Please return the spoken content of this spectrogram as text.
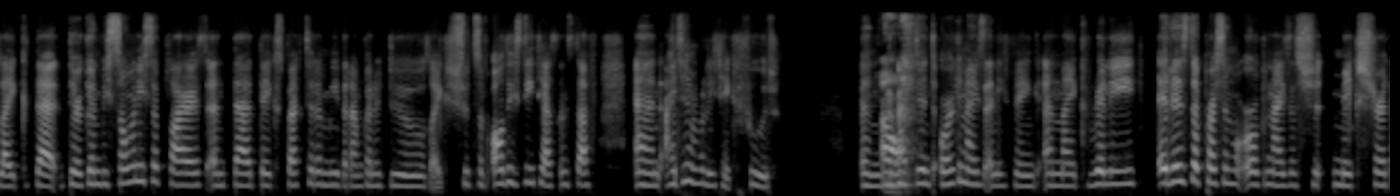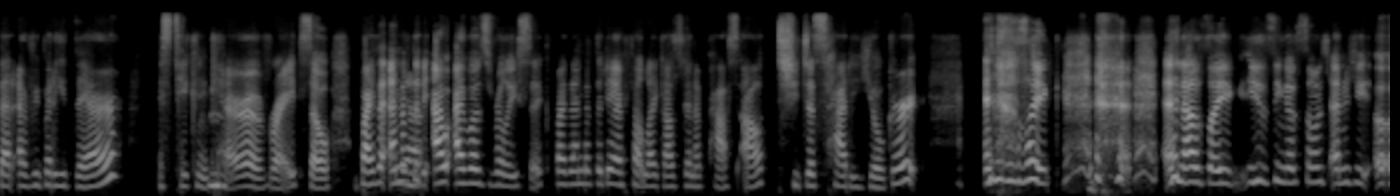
like that there are going to be so many suppliers and that they expected of me that i'm going to do like shoots of all these details and stuff and i didn't really take food and oh. i didn't organize anything and like really it is the person who organizes should make sure that everybody there is taken mm-hmm. care of right so by the end yeah. of the day I, I was really sick by the end of the day i felt like i was going to pass out she just had yogurt and I was like, and I was like using up so much energy. Uh,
